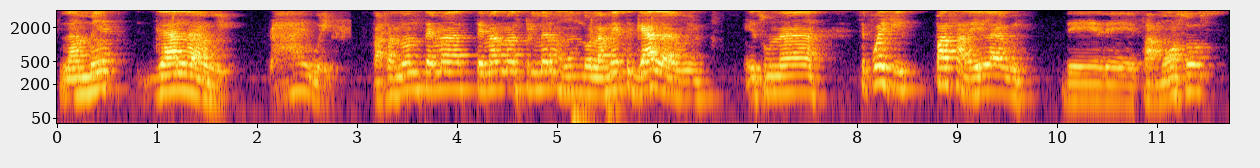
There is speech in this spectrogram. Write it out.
La Met Gala, güey. Ay, güey. Pasando en temas, temas más primer mundo, la Met Gala, güey, es una, se puede decir, pasarela, güey, de, de famosos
